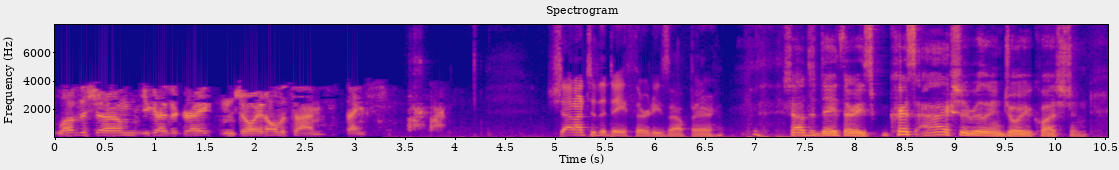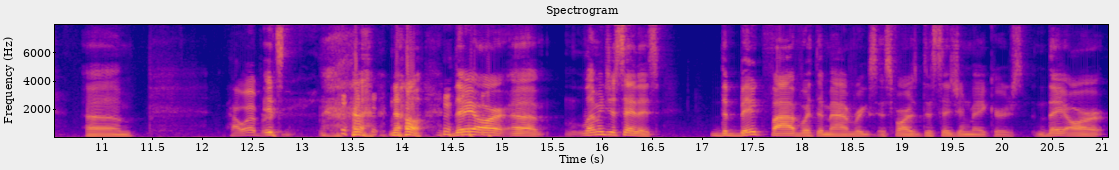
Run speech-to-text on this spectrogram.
love the show. You guys are great. Enjoy it all the time. Thanks. Shout out to the day 30s out there. Shout out to Day 30s. Chris, I actually really enjoy your question. Um, However, it's no, they are. Uh, let me just say this: the big five with the Mavericks, as far as decision makers, they are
